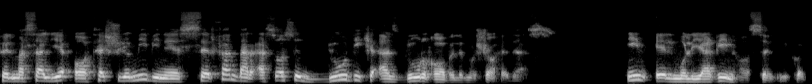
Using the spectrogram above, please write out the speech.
فیلمسل یه آتش رو می‌بینه صرفا بر اساس دودی که از دور قابل مشاهده است. این علم الیقین حاصل می‌کنه.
